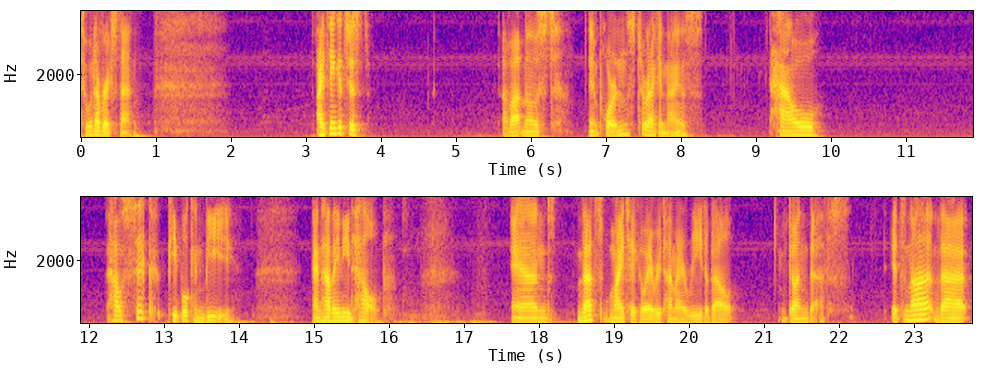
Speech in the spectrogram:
to whatever extent. I think it's just of utmost importance to recognize how how sick people can be and how they need help. And that's my takeaway every time I read about gun deaths. It's not that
